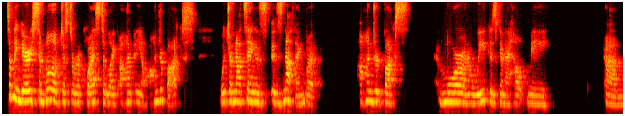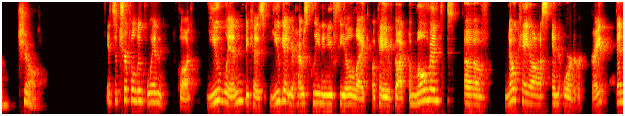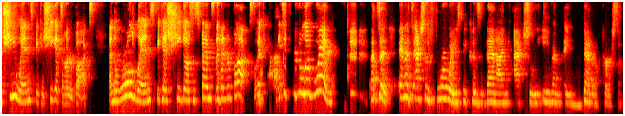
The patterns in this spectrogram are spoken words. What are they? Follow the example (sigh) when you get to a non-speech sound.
something very simple of just a request of like a hundred, you know, a hundred bucks, which I'm not saying is is nothing, but a hundred bucks more in a week is going to help me um, chill. It's a triple loop win, Claude. You win because you get your house clean and you feel like, okay, you've got a moment of no chaos and order, right? Then she wins because she gets a hundred bucks and the world wins because she goes and spends the hundred bucks. Like it's a triple loop win. That's it. And it's actually four ways because then I'm actually even a better person.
